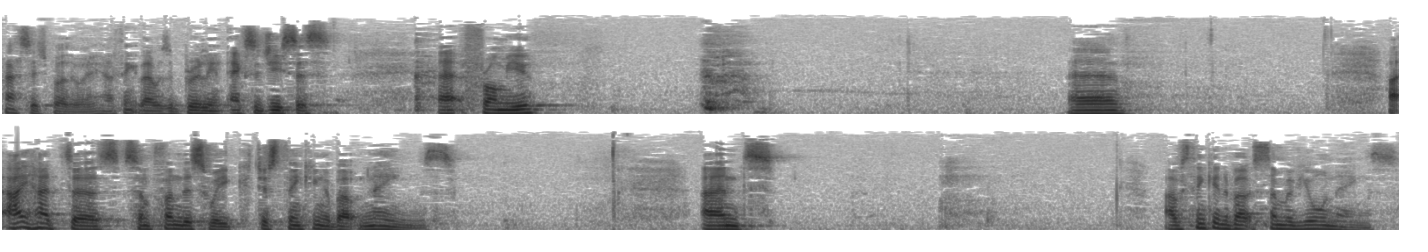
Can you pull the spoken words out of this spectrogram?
passage, by the way. I think that was a brilliant exegesis uh, from you. Uh, I, I, had uh, some fun this week just thinking about names. And I was thinking about some of your names.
